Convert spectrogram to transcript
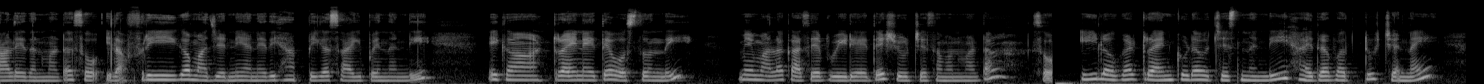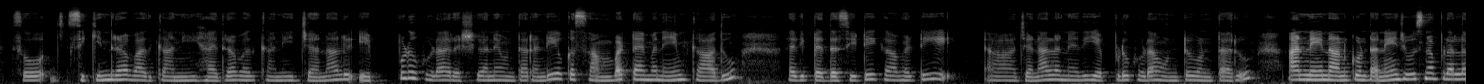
రాలేదన్నమాట. సో ఇలా ఫ్రీగా మా జర్నీ అనేది హ్యాపీగా సాగిపోయిందండి. ఇక ట్రైన్ అయితే వస్తుంది. మేము అలా కాసేపు వీడియో అయితే షూట్ చేసామన్నమాట. సో ఈలోగా ట్రైన్ కూడా వచ్చేసిందండి హైదరాబాద్ టు చెన్నై. సో సికింద్రాబాద్ కానీ హైదరాబాద్ కానీ జనాలు ఎప్పుడు కూడా రష్గానే ఉంటారండి. ఒక సంబర్ టైం అని ఏం కాదు. అది పెద్ద సిటీ కాబట్టి జనాలు అనేది ఎప్పుడు కూడా ఉంటూ ఉంటారు. అని నేను అనుకుంటా నేను చూసినప్పుడల్లా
